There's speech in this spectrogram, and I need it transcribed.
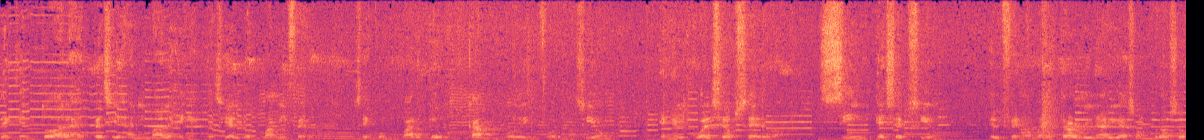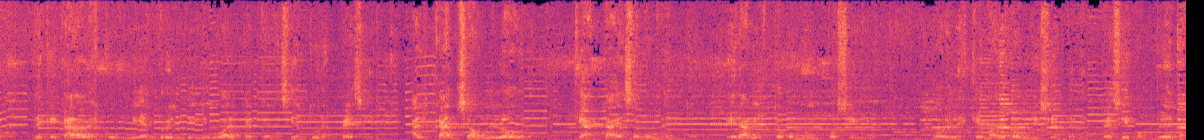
de que en todas las especies animales, en especial los mamíferos, se comparte un campo de información en el cual se observa, sin excepción, el fenómeno extraordinario y asombroso de que cada vez que un miembro individual perteneciente a una especie alcanza un logro que hasta ese momento era visto como imposible por el esquema de cognición de la especie completa,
